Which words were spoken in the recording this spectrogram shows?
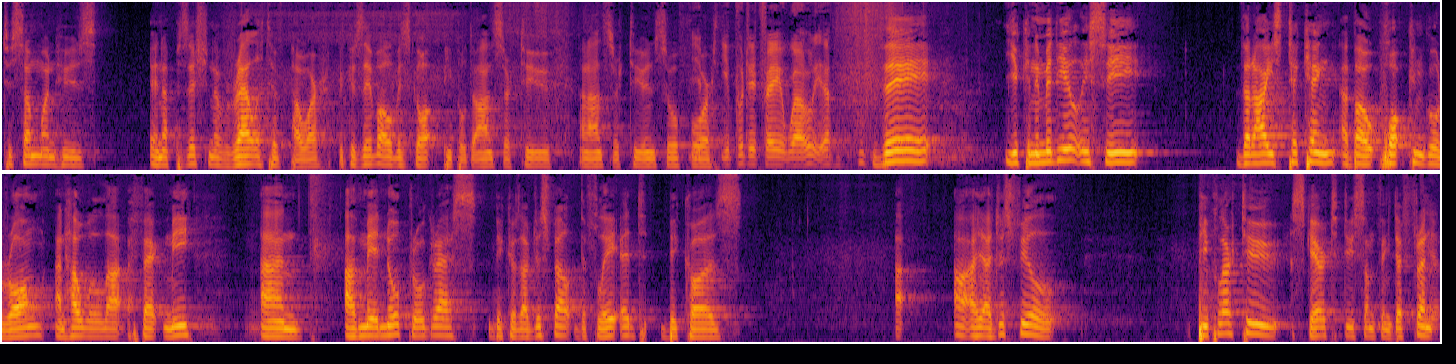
to someone who's in a position of relative power, because they've always got people to answer to and answer to and so You, forth, you put it very well, yeah. they, you can immediately see their eyes ticking about what can go wrong and how will that affect me. And I've made no progress because I've just felt deflated because I, I, I just feel people are too scared to do something different, Yeah.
